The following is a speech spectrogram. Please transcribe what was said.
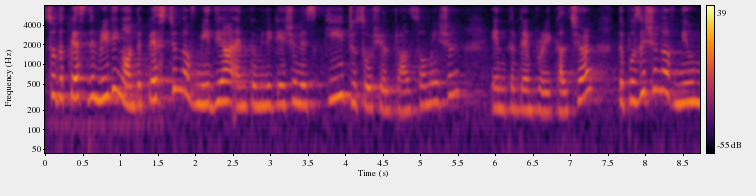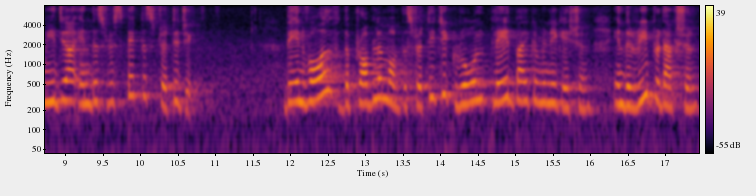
So, the question reading on the question of media and communication is key to social transformation in contemporary culture. The position of new media in this respect is strategic they involve the problem of the strategic role played by communication in the reproduction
